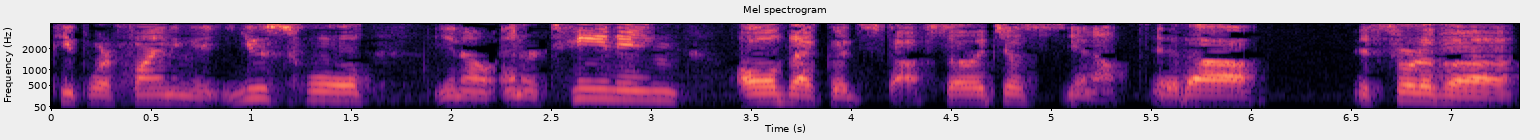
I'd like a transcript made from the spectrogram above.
people are finding it useful, you know, entertaining, all that good stuff. So it just, you know, it uh, it's sort of a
